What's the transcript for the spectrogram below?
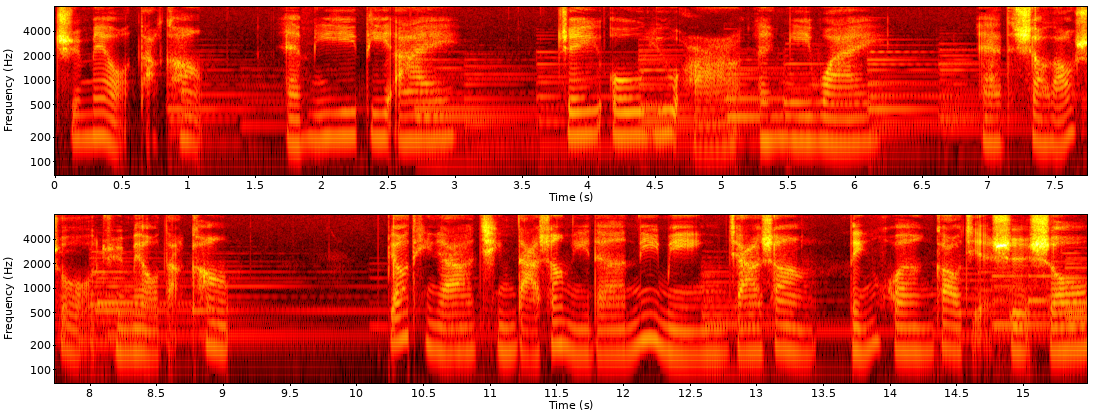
gmail dot com，m e d i j o u r n e y at 小老鼠 gmail dot com。标题啊，请打上你的匿名，加上灵魂告解是收。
